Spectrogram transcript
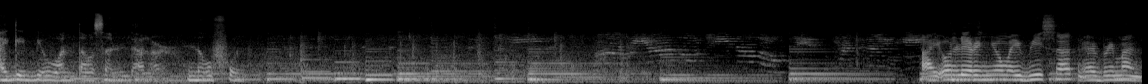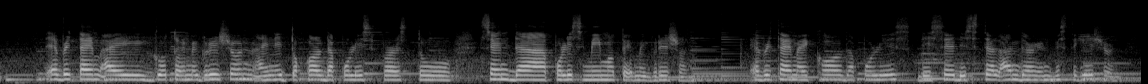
I give you $1,000, no food. I only renew my visa every month. Every time I go to immigration, I need to call the police first to send the police memo to immigration. Every time I call the police, they said it's still under investigation.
